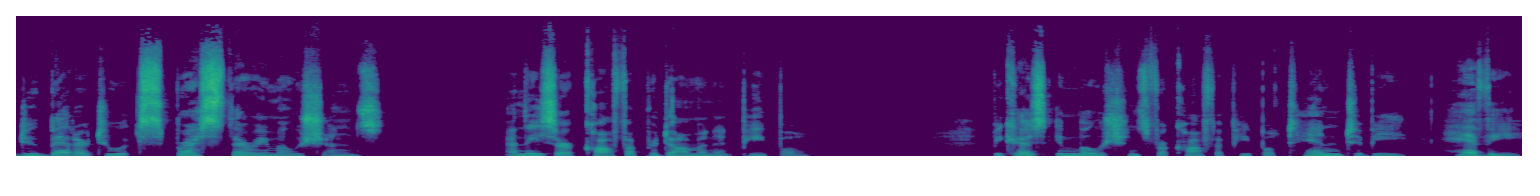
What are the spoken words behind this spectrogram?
do better to express their emotions. And these are Kapha predominant people. Because emotions for Kapha people tend to be heavy,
